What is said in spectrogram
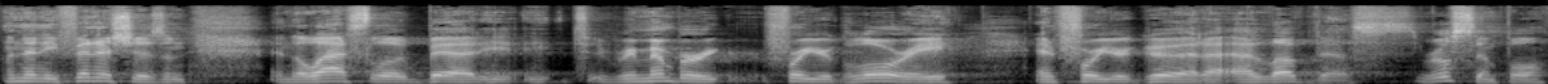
And then he finishes, and in the last little bit, he, he, remember for your glory and for your good. I, I love this. Real simple.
